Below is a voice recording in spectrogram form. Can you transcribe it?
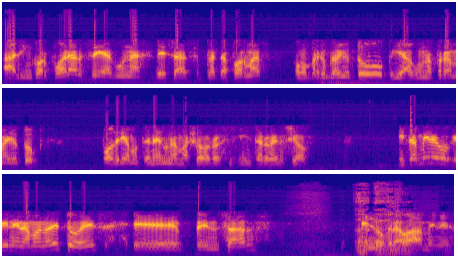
Al incorporarse algunas de esas plataformas, como por ejemplo YouTube y algunos programas de YouTube, podríamos tener una mayor intervención. Y también algo que viene en la mano de esto es eh, pensar en los gravámenes.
